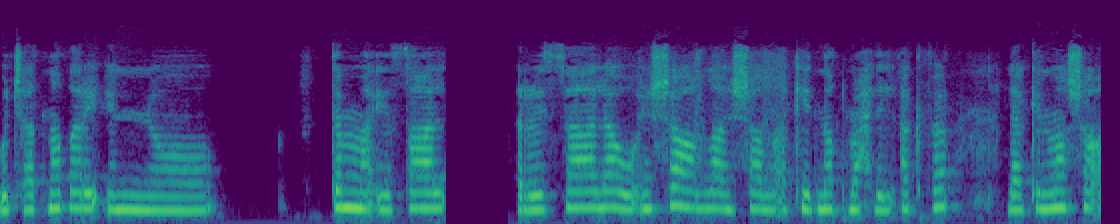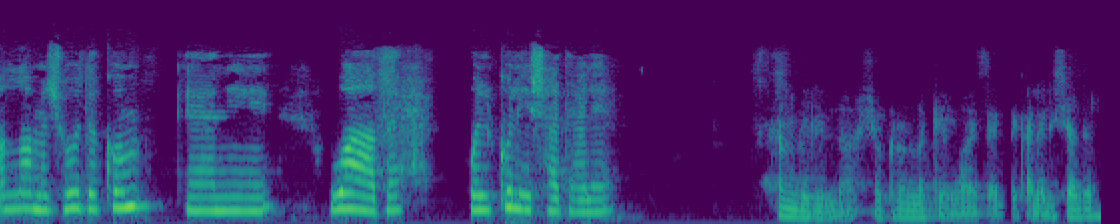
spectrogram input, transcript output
وجهة نظري إنه تم إيصال الرسالة وإن شاء الله إن شاء الله أكيد نطمح للأكثر. لكن ما شاء الله مجهودكم يعني واضح. والكل يشهد عليه. الحمد لله. شكرا لك. الله يسعدك على الإشادة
